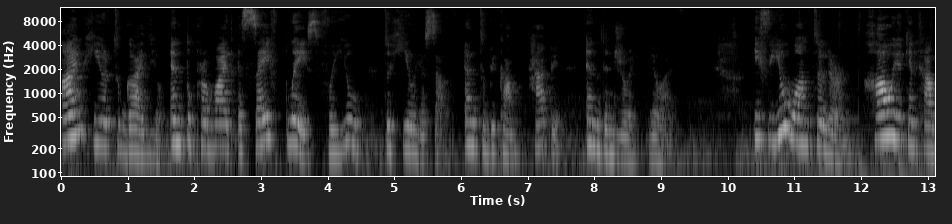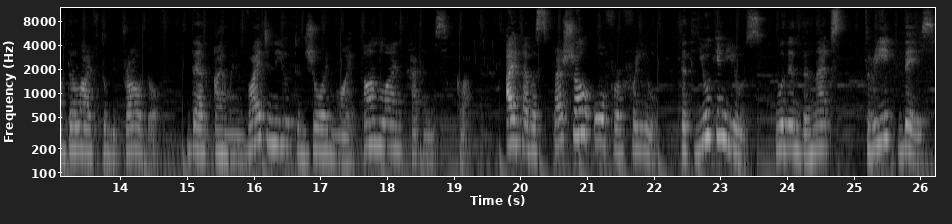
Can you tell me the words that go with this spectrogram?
I'm here to guide you and to provide a safe place for you to heal yourself and to become happy and enjoy your life. If you want to learn how you can have the life to be proud of, then I'm inviting you to join my online happiness club. I have a special offer for you that you can use within the next three days.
